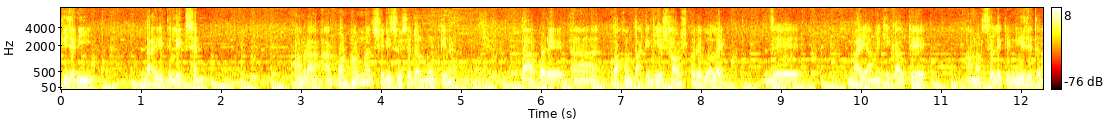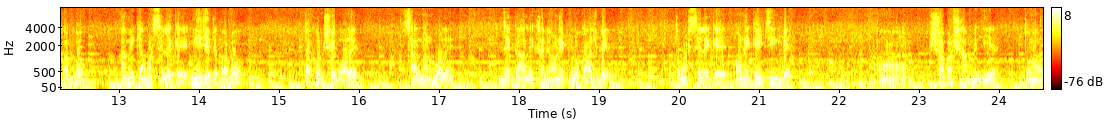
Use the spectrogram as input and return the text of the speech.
কি জানি ডায়েরিতে লিখছেন। আমরা কনফার্ম না সেটি সুইসাইডাল নোট কিনা। তারপরে তখন তাকে গিয়ে সাহস করে বলে যে, ভাই, আমি কি কালকে আমার ছেলেকে নিয়ে যেতে পারব? আমি কি আমার ছেলেকে নিয়ে যেতে পারব? তখন সে বলে, সালমান বলে, যে, কাল এখানে অনেক লোক আসবে। তোমার ছেলেকে অনেকেই চিনবে। সবার সামনে দিয়ে তোমার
